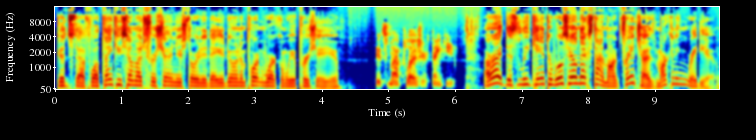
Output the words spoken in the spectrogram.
Good stuff. Well, thank you so much for sharing your story today. You're doing important work, and we appreciate you. It's my pleasure. Thank you. All right, this is Lee Kantor. We'll see you all next time on Franchise Marketing Radio.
